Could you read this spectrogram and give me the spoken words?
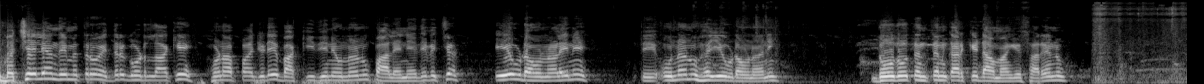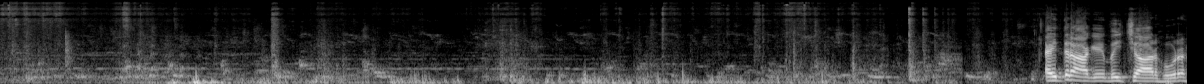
ਬੱਚੇ ਲਿਆਂਦੇ ਮਿੱਤਰੋ, ਇੱਧਰ ਗੁੜ ਲਾ ਕੇ। ਹੁਣ ਆਪਾਂ ਜਿਹੜੇ ਬਾਕੀ ਦੇ ਨੇ, ਉਹਨਾਂ ਨੂੰ ਪਾ ਲੈਨੇ ਇਹਦੇ ਵਿੱਚ। ਇਹ ਉਡਾਉਣ ਵਾਲੇ ਨੇ ਤੇ ਉਹਨਾਂ ਨੂੰ ਹਜੇ ਉਡਾਉਣਾ ਨਹੀਂ। ਦੋ ਦੋ ਤਿੰਨ ਤਿੰਨ ਕਰਕੇ ਡਾਵਾਂਗੇ ਸਾਰਿਆਂ ਨੂੰ। ਇੱਧਰ ਆ ਗਏ ਬਈ ਚਾਰ ਹੋਰ।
